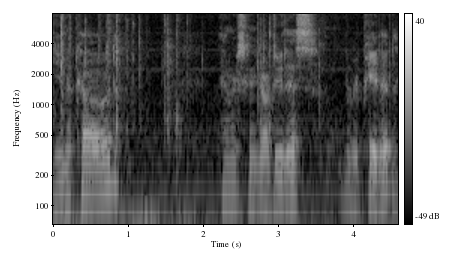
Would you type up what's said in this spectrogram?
Unicode, and we're just going to go do this repeated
